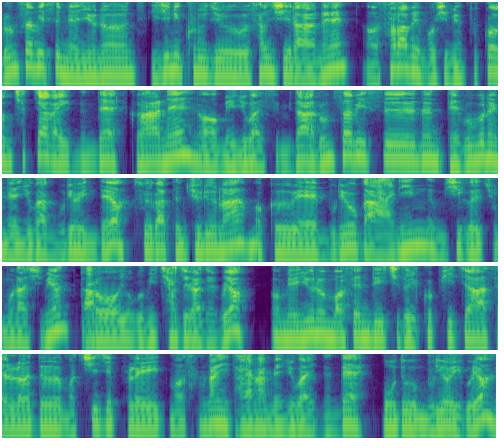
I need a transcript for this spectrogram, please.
룸서비스 메뉴는 디즈니 크루즈 선실 안에 어, 서랍에 보시면 두꺼운 책자가 있는데 그 안에 어, 메뉴가 있습니다. 룸서비스는 대부분의 메뉴가 무료인데요. 술 같은 주류나 뭐 그 외에 무료가 아닌 음식을 주문하시면 따로 요금 요금이 차지가 되고요. 어, 메뉴는 뭐 샌드위치도 있고 피자, 샐러드, 뭐 치즈 plate 뭐 상당히 다양한 메뉴가 있는데 모두 무료이고요.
